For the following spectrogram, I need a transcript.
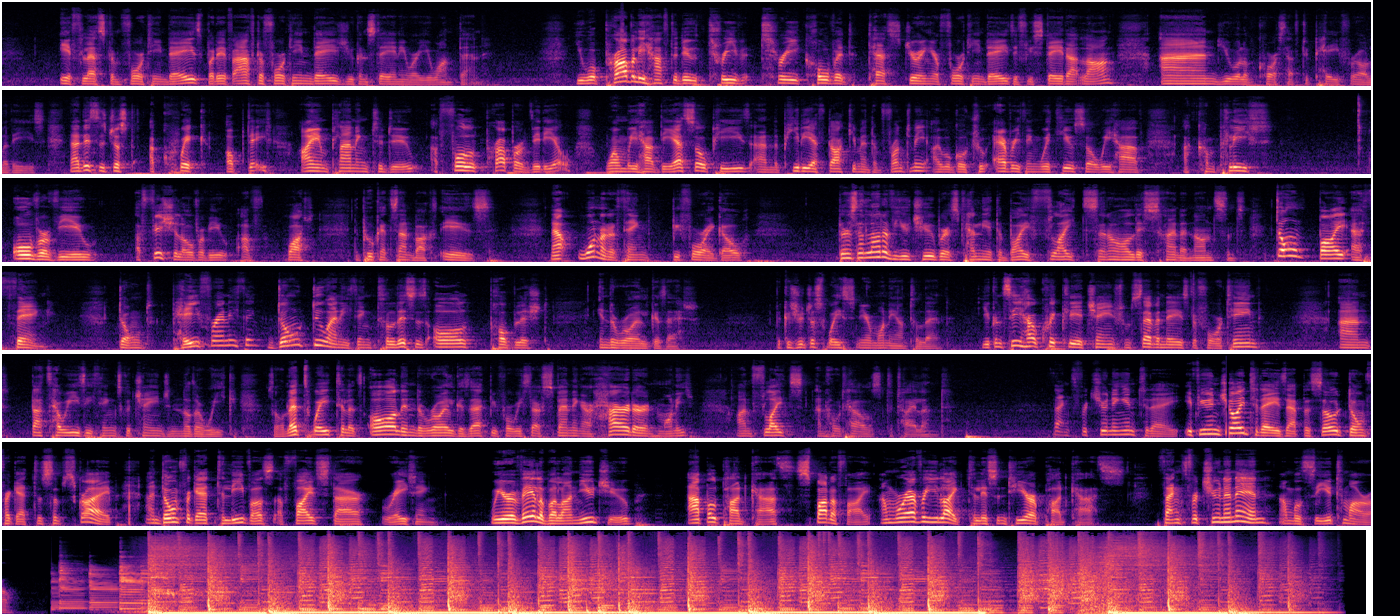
if less than 14 days. But if after 14 days, you can stay anywhere you want then. You will probably have to do three three COVID tests during your 14 days if you stay that long, and you will of course have to pay for all of these. Now this is just a quick update. I am planning to do a full proper video when we have the SOPs and the PDF document in front of me. I will go through everything with you so we have a complete overview, official overview of what the Phuket Sandbox is. Now, one other thing before I go there's a lot of YouTubers telling you to buy flights and all this kind of nonsense. Don't buy a thing. Don't pay for anything. Don't do anything till this is all published in the Royal Gazette. Because you're just wasting your money until then. You can see how quickly it changed from 7 days to 14. And that's how easy things could change in another week. So let's wait till it's all in the Royal Gazette before we start spending our hard earned money on flights and hotels to Thailand. Thanks for tuning in today. If you enjoyed today's episode, don't forget to subscribe and don't forget to leave us a five star rating. We are available on YouTube, Apple Podcasts, Spotify, and wherever you like to listen to your podcasts. Thanks for tuning in, and we'll see you tomorrow.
